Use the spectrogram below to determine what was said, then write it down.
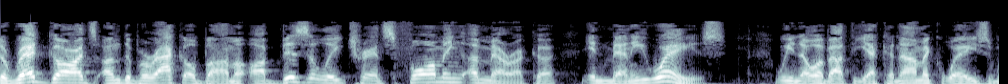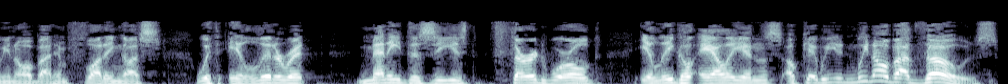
the red guards under Barack Obama are busily transforming America in many ways. We know about the economic ways, and we know about him flooding us with illiterate, many diseased, third world, illegal aliens. Okay, we, we know about those.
